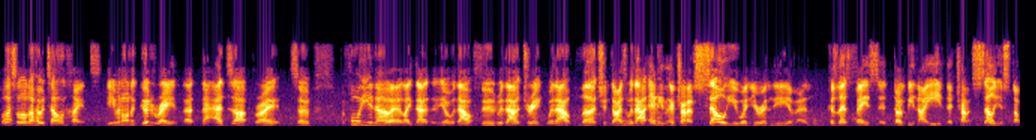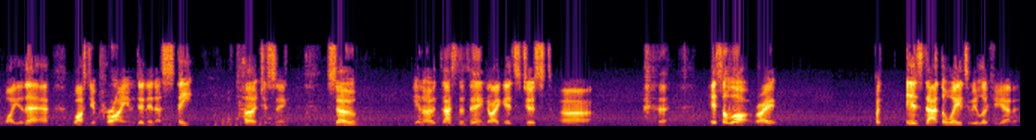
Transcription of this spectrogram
Well, that's a lot of hotel nights, even on a good rate. That that adds up, right? So before you know it, like that, you know, without food, without drink, without merchandise, without anything they're trying to sell you when you're in the event. Because let's face it, don't be naive. They're trying to sell you stuff while you're there, whilst you're primed and in a state of purchasing. So, you know, that's the thing. Like, it's just, uh, it's a lot, right? But is that the way to be looking at it?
